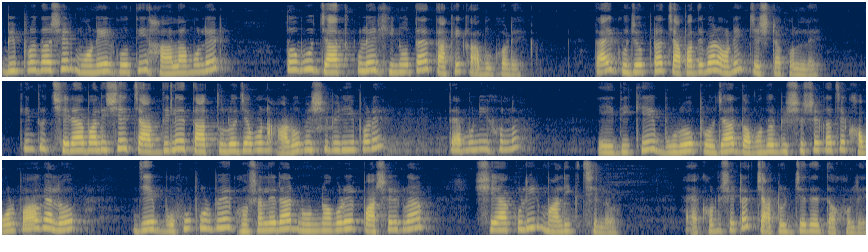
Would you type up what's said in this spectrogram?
বিপ্রদাসের মনের গতি হাল আমলের তবু জাতকুলের হীনতায় তাকে কাবু করে। তাই গুজবটা চাপা দেবার অনেক চেষ্টা করলে। কিন্তু ছেঁড়া বালিশে চাপ দিলে তার তুলো যেমন আরও বেশি বেরিয়ে পড়ে তেমনই হলো। এইদিকে বুড়ো প্রজা দমোদর বিশ্বাসের কাছে খবর পাওয়া গেল যে বহু পূর্বে ঘোষালেরা নুরনগরের পাশের গ্রাম শেয়াকুলির মালিক ছিল। এখন সেটা চাটুর্যেদের দখলে।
